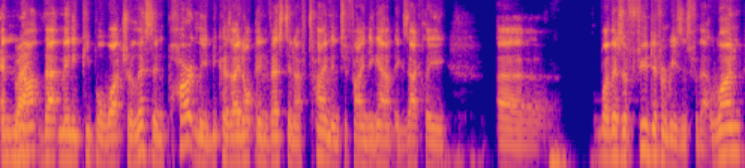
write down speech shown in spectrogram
And Right. not that many people watch or listen, partly because I don't invest enough time into finding out exactly. Uh, well, there's a few different reasons for that. One,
